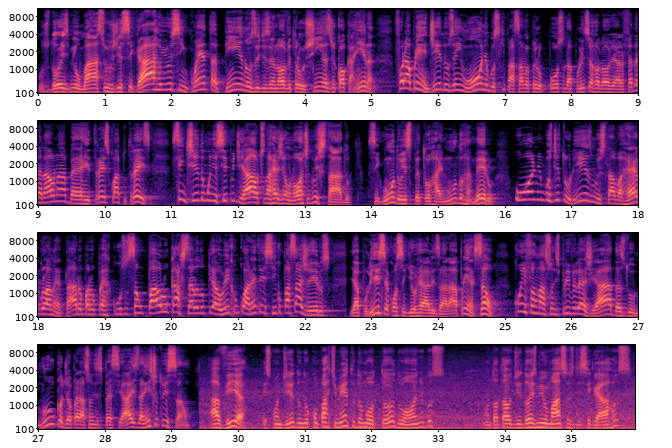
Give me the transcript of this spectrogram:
Os 2 mil maços de cigarro e os 50 pinos e 19 trouxinhas de cocaína foram apreendidos em um ônibus que passava pelo posto da Polícia Rodoviária Federal na BR-343, sentido município de Altos, na região norte do estado. Segundo o inspetor Raimundo Rameiro, o ônibus de turismo estava regulamentado para o percurso São Paulo-Castelo do Piauí com 45 passageiros e a polícia conseguiu realizar a apreensão com informações privilegiadas do Núcleo de Operações Especiais da instituição. Havia escondido no compartimento do motor do ônibus um total de 2 mil maços de cigarros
